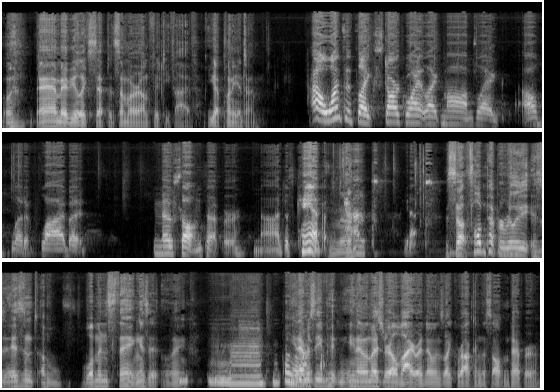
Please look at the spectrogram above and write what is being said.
well, eh, maybe you'll accept it somewhere around 55. You got plenty of time. Oh, once it's like stark white like mom's, like I'll let it fly, but no salt and pepper. No, I just can't. I no. can't. Yeah. Salt, salt and pepper really isn't a woman's thing, is it? Like mm, you never like see, that. you know, unless you're Elvira, no one's like rocking the salt and pepper.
